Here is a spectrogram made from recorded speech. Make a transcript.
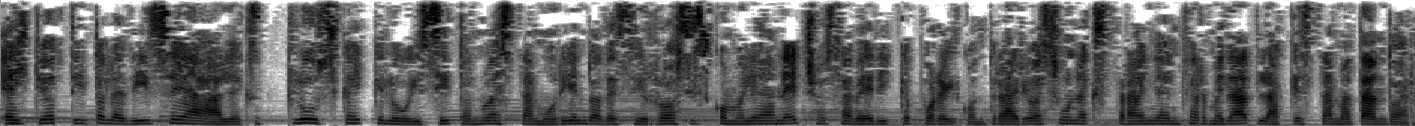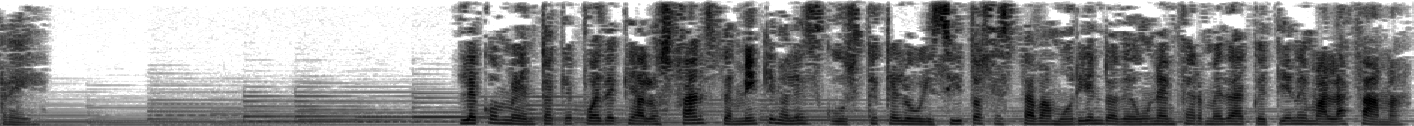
el tío Tito le dice a Alex Kluskay que Luisito no está muriendo de cirrosis como le han hecho saber y que por el contrario es una extraña enfermedad la que está matando a Rey le comenta que puede que a los fans de Mickey no les guste que Luisito se estaba muriendo de una enfermedad que tiene mala fama.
